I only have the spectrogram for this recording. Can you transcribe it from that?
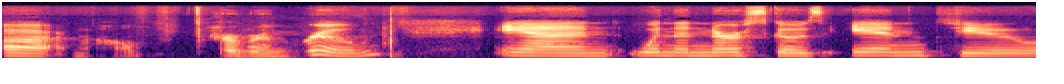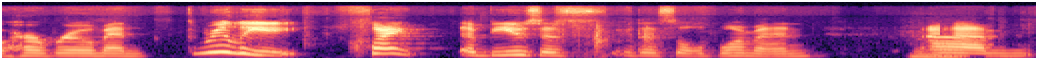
uh, not home, Her room. room. And when the nurse goes into her room and really quite abuses this old woman, Hmm. um,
